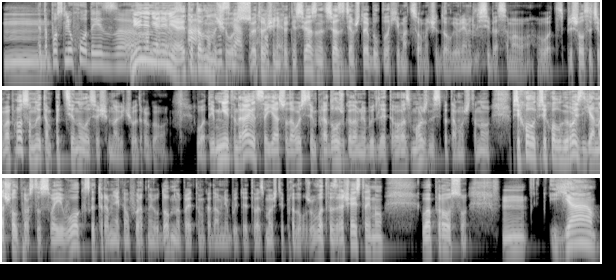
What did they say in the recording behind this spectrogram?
это после ухода из э, Не-не-не, не, это а, давно началось. Связано. Это вообще okay. никак не связано. Это связано с тем, что я был плохим отцом очень долгое время для себя самого. Вот. Пришел с этим вопросом, ну и там подтянулось очень много чего другого. Вот. И мне это нравится, я с удовольствием продолжу, когда у меня будет для этого возможность, потому что, ну, психолог психологу рознь, я нашел просто своего, с которым мне комфортно и удобно, поэтому, когда у меня будет эта возможность, я продолжу. Вот, возвращаясь к твоему вопросу. Я,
